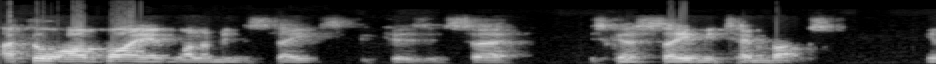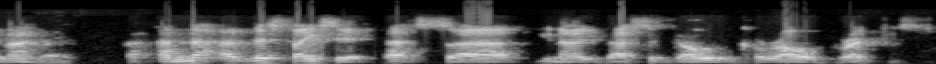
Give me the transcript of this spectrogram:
I thought I'll buy it while I'm in the states because it's uh, it's going to save me ten bucks, you know. And, that, and let's face it, that's uh, you know that's a golden corral breakfast.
